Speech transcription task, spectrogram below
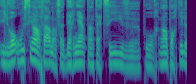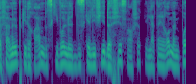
Il va aussi en faire dans sa dernière tentative euh, pour remporter le fameux prix de Rome, ce qui va le disqualifier d'office, en fait. Il n'atteindra même pas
